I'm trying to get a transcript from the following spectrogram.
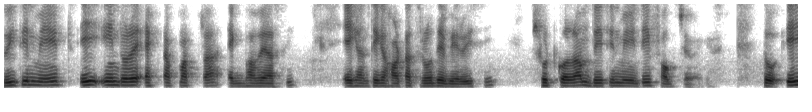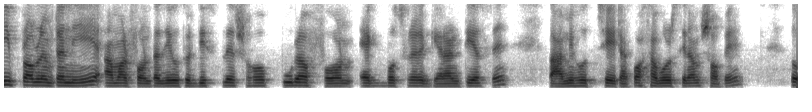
দুই তিন মিনিট এই ইনডোরে এক তাপমাত্রা একভাবে আসি এখান থেকে হঠাৎ রোদে বেরোইছি শ্যুট করলাম, দুই তিন মিনিটেই ফগ জমে গেছে। তো এই প্রবলেমটা নিয়ে আমার ফোনটা যেহেতু ডিসপ্লে সহ পুরো ফোন এক বছরের গ্যারান্টি আছে, তা আমি হচ্ছে এটা কথা বলছিলাম শপে তো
